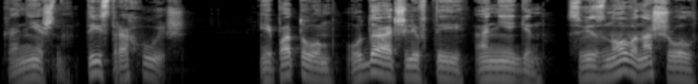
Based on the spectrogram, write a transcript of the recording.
Конечно, ты страхуешь. И потом, удачлив ты, Онегин. Связного нашел.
